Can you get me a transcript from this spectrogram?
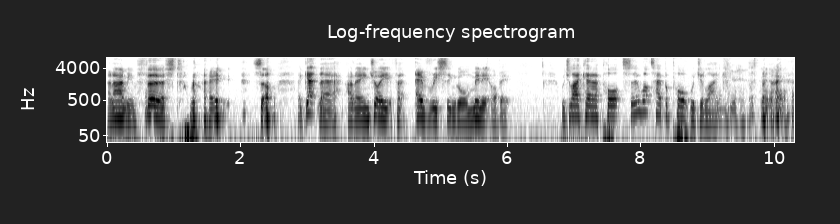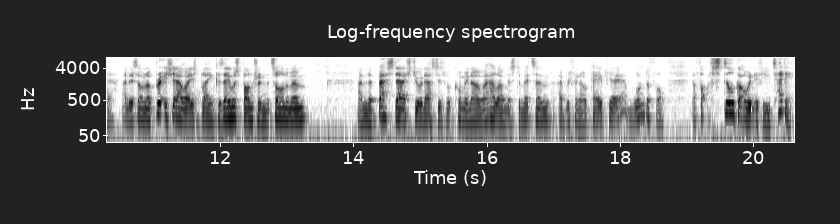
and I'm in first, right? So I get there and I enjoy it for every single minute of it. Would you like a port, sir? What type of port would you like? and it's on a British Airways plane because they were sponsoring the tournament. And the best air stewardesses were coming over. Hello, Mr. Mitten. Everything okay for you? Yeah, wonderful. I thought I've still got to interview Teddy.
